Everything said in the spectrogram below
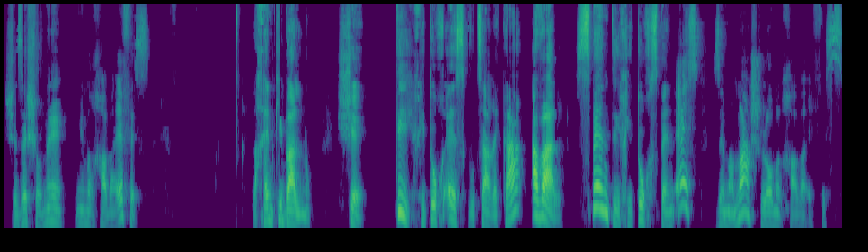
שזה שונה ממרחב האפס. לכן קיבלנו ש-T חיתוך S קבוצה ריקה, אבל ספן T חיתוך ספן S זה ממש לא מרחב האפס.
